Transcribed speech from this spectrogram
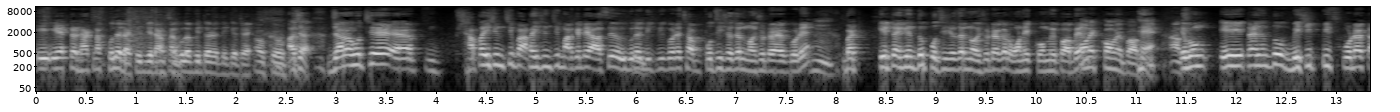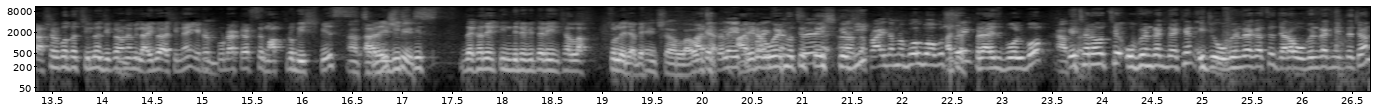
এই- একটা ঢাকনা খুলে রাখি যে ঢাকনাগুলো ভিতরে দিকে যায়. আচ্ছা যারা হচ্ছে সাতাইশ ইঞ্চি বা আঠাইশ ইঞ্চি মার্কেটে আছে ওইগুলো বিক্রি করে ছাব- পঁচিশ হাজার নয়শো টাকা করে। বাট এটা কিন্তু পঁচিশ হাজার নয়শো টাকার অনেক কমে পাবে। অনেক কমে পাবেন। হ্যাঁ আচ্ছা। এবং এটা কিন্তু বেশি পিস প্রোডাক্ট আসার কথা ছিল যে কারণে আমি লাইভে আসি নাই। এটার প্রোডাক্ট আসছে মাত্র বিশ পিস আচ্ছা, আর এই 20 বিশ পিস দেখা যায় তিন দিনের ভিতরে ইনশাল্লাহ চলে যাবে। ইনশাআল্লাহ ওকে আচ্ছা, তাহলে আর এটার ওয়েট হচ্ছে তেইশ কেজি। প্রাইস আমরা বলব আচ্ছা অবশ্যই। প্রাইস বলব। আচ্ছা। এছাড়া হচ্ছে ওভেন র্যাক দেখেন এই যে ওভেন র্যাক আছে যারা ওভেন র্যাক নিতে চান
